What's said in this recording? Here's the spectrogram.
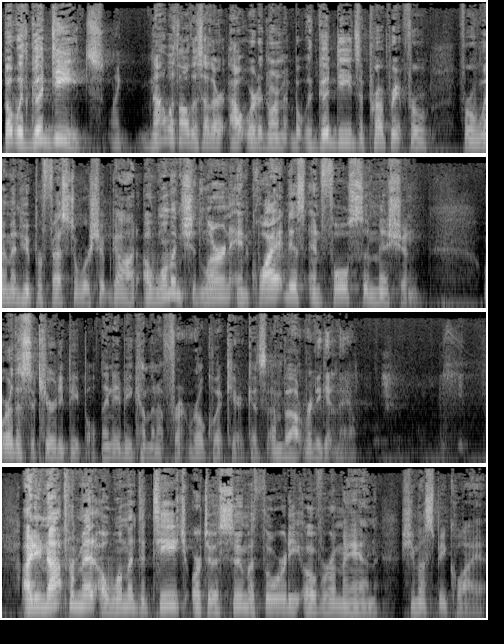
But with good deeds, like not with all this other outward adornment, but with good deeds appropriate for, for women who profess to worship God. A woman should learn in quietness and full submission where are the security people? They need to be coming up front real quick here because I'm about ready to get nailed. I do not permit a woman to teach or to assume authority over a man. She must be quiet.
